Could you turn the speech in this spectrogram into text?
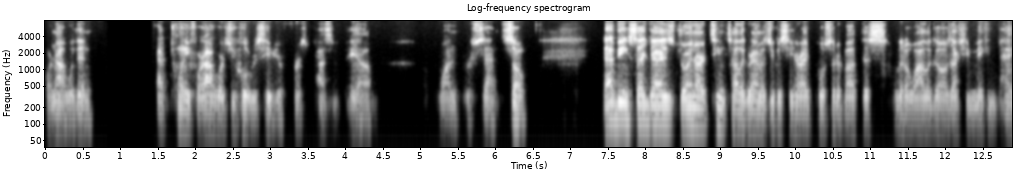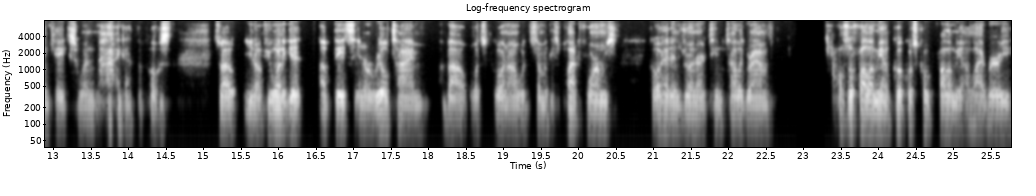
or not within, at 24 hours, you will receive your first passive payout, 1%. So, that being said, guys, join our team Telegram. As you can see here, I posted about this a little while ago. I was actually making pancakes when I got the post. So, you know, if you want to get updates in a real time about what's going on with some of these platforms, go ahead and join our team Telegram. Also follow me on CocoScope, follow me on LBRY,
